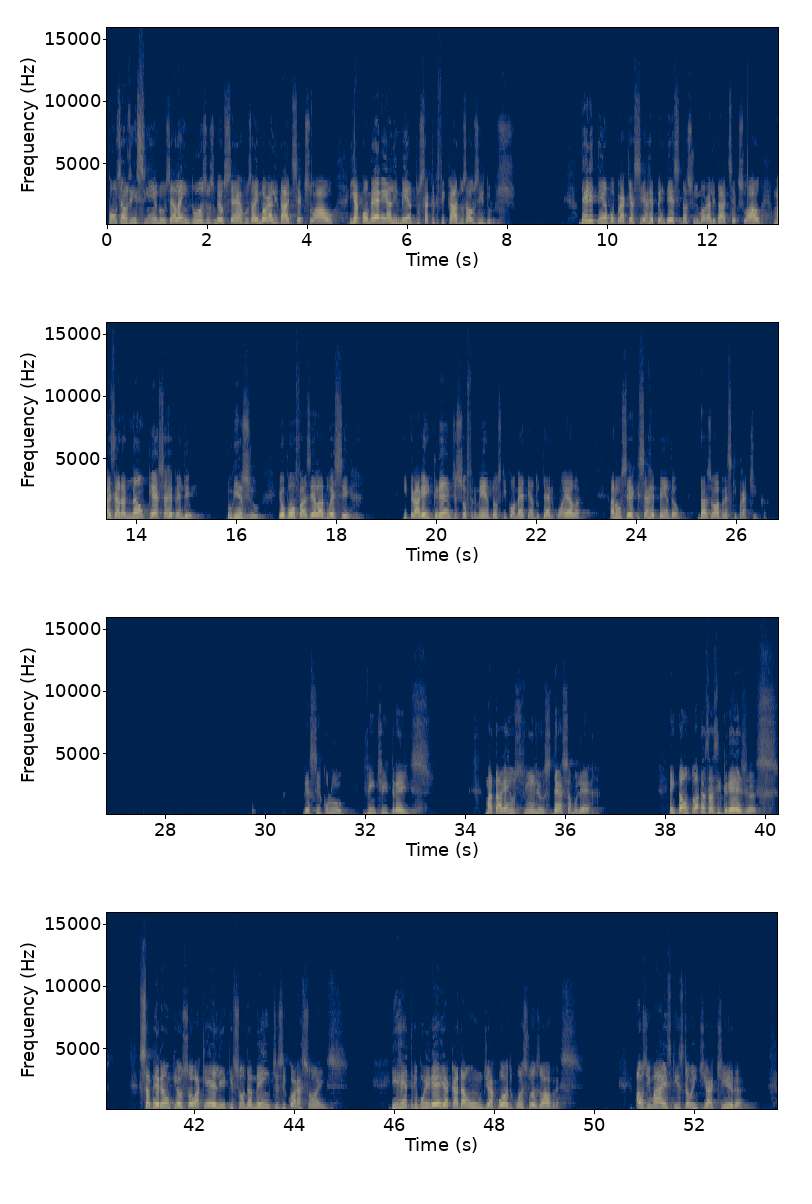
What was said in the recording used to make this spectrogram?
Com seus ensinos, ela induz os meus servos à imoralidade sexual e a comerem alimentos sacrificados aos ídolos. Dê-lhe tempo para que se arrependesse da sua imoralidade sexual, mas ela não quer se arrepender. Por isso, eu vou fazê-la adoecer e trarei grande sofrimento aos que cometem adultério com ela, a não ser que se arrependam das obras que pratica. Versículo 23. Matarei os filhos dessa mulher. Então todas as igrejas saberão que eu sou aquele que sonda mentes e corações e retribuirei a cada um de acordo com as suas obras. Aos demais que estão em Tiatira,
